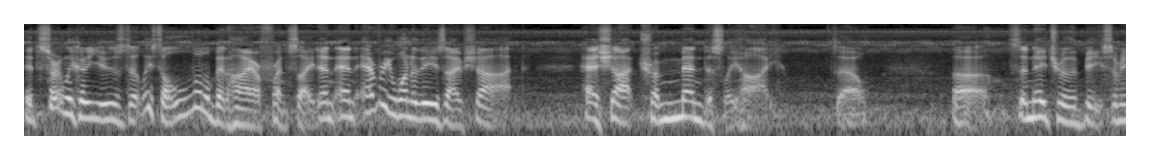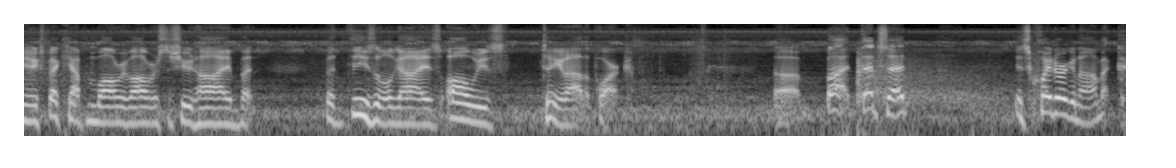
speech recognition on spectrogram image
It certainly could have used at least a little bit higher front sight, and, and every one of these I've shot has shot tremendously high. So uh, it's the nature of the beast. I mean, you expect cap and ball revolvers to shoot high, but but these little guys always take it out of the park. Uh, but that said, it's quite ergonomic.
